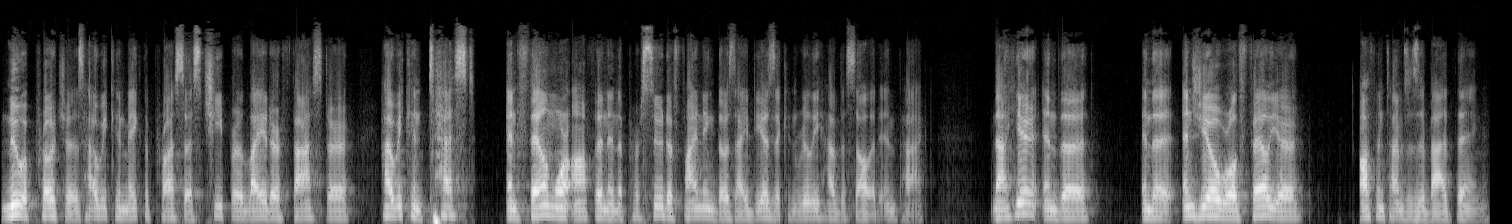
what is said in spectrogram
new approaches, how we can make the process cheaper, lighter, faster, how we can test and fail more often in the pursuit of finding those ideas that can really have the solid impact. Now, here in the, in the NGO world, failure oftentimes is a bad thing.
